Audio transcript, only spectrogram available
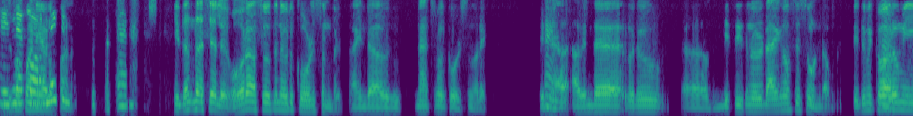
ഇല്ല പണി എളുപ്പമാണ് ഇതെന്താ വെച്ചാൽ ഓരോ അസുഖത്തിനും ഒരു കോഴ്സ് ഉണ്ട്. അതിന്റെ ആ ഒരു നാച്ചുറൽ കോഴ്സ് എന്ന് പറയും. പിന്നെ. അതിന്റെ ഒരു ഡിസീസിന് ഒരു ഡയഗ്നോസിസും ഉണ്ടാവും. ഇത് ആ. മിക്കവാറും ഈ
